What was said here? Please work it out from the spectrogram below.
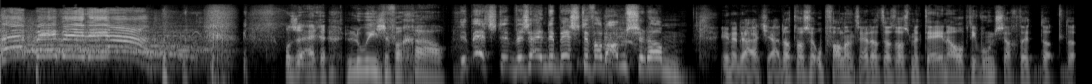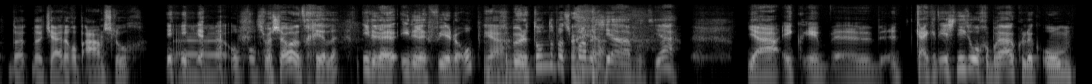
De PvdA! Onze eigen Louise van Gaal. De beste, we zijn de beste van Amsterdam. Inderdaad, ja. Dat was opvallend. Hè? Dat, dat was meteen al op die woensdag dat, dat, dat, dat, dat jij erop aansloeg. Eh, Ja. op, op, Ze was zo aan het gillen. Iedereen, iedereen veerde op. Ja. Er gebeurde toch nog wat spannend die avond. Ja. Ja, ik, ik, eh, het- kijk, het is niet ongebruikelijk om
